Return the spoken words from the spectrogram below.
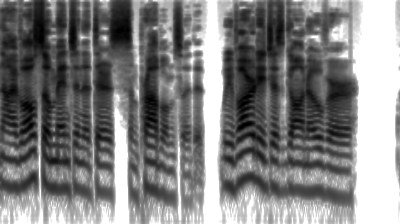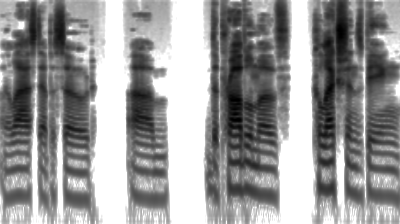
Now, I've also mentioned that there's some problems with it. We've already just gone over in the last episode um, the problem of collections being,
